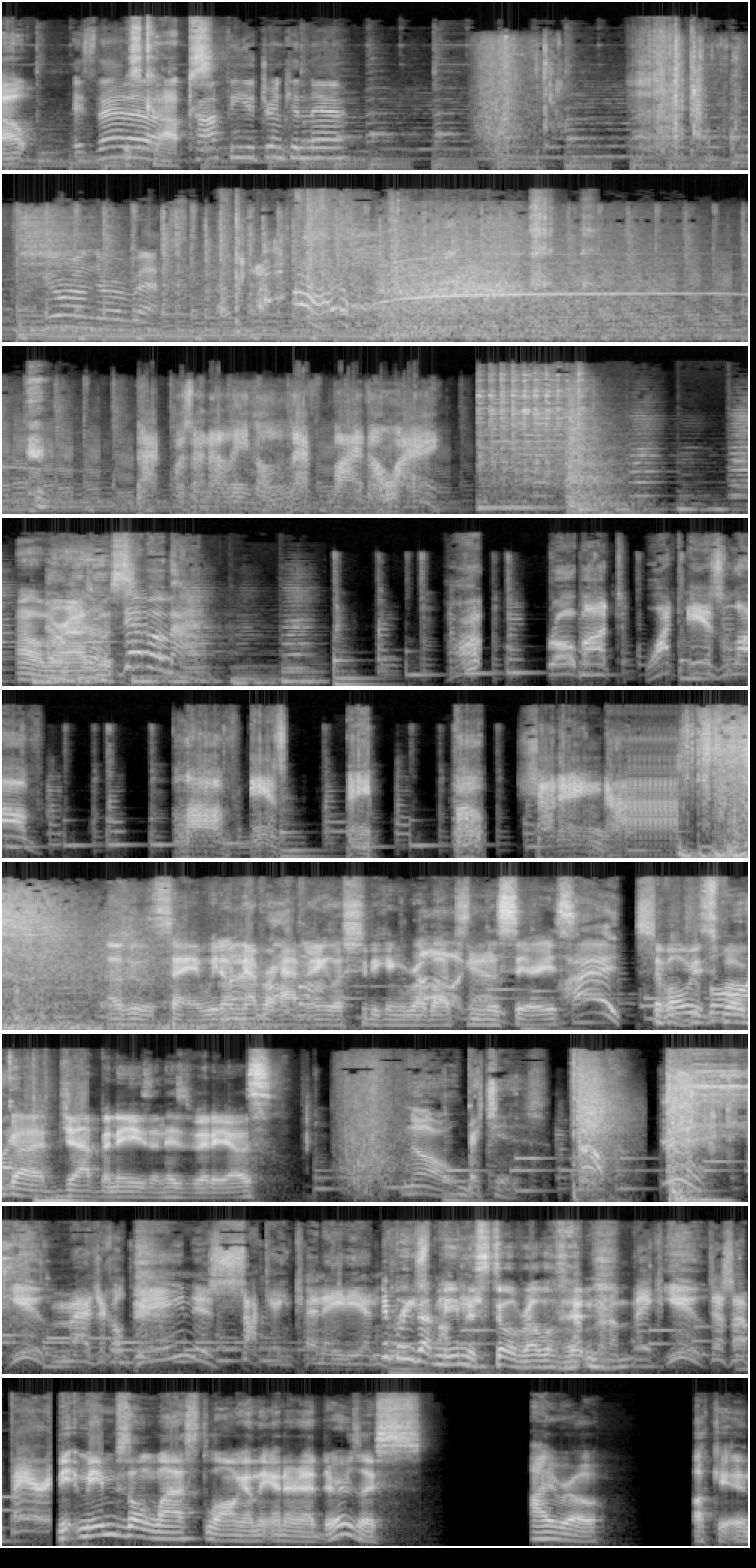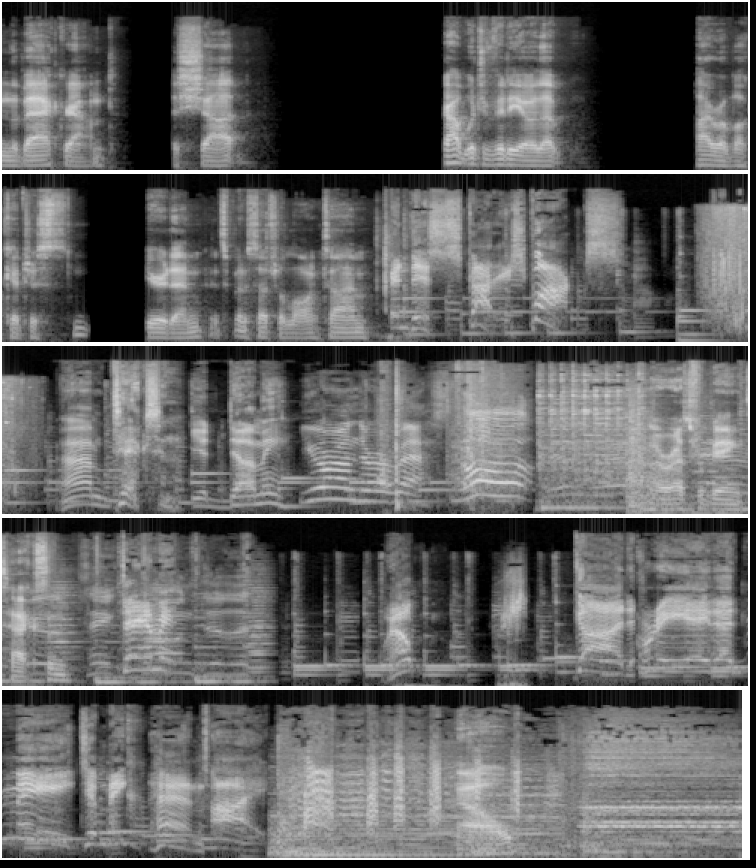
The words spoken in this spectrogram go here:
Oh, Is that a cops. coffee you're drinking there? You're under arrest. That was an illegal left, by the way. oh, Erasmus. Robot, what is love? Love is beep boop shutting. I was gonna say we don't never have English speaking robots in this series. Hey, I've always spoke uh, Japanese in his videos. No, bitches. You magical bean is sucking Canadian. I can't believe that meme is still relevant. I'm gonna make you disappear. Me- memes don't last long on the internet. There's a pyro bucket in the background. The shot. Forgot which video that pyro bucket just appeared in. It's been such a long time. in this Scottish box. I'm Texan, you dummy. You're under arrest. Oh, Arrest for being Texan. damn it. Well, God created me to make hands high. No.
